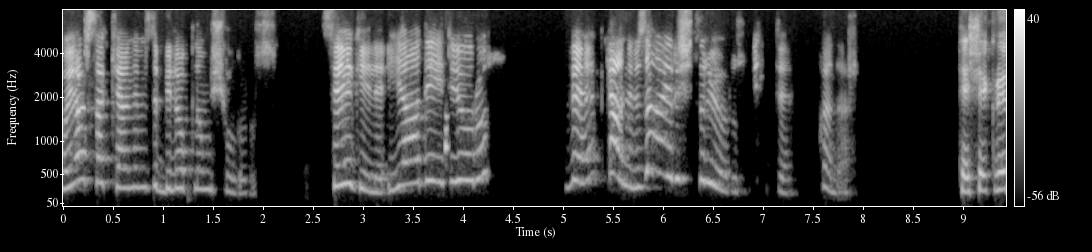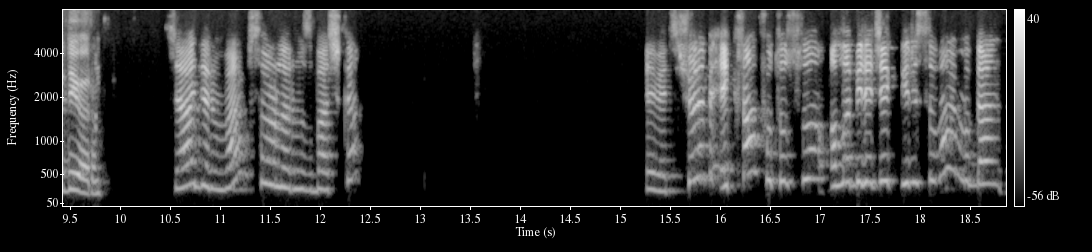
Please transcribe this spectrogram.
Koyarsak kendimizi bloklamış oluruz. Sevgiyle iade ediyoruz ve kendimizi ayrıştırıyoruz. Bitti. Bu kadar. Teşekkür ediyorum. Rica ederim. Var mı sorularımız başka? Evet. Şöyle bir ekran fotosu alabilecek birisi var mı? Ben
